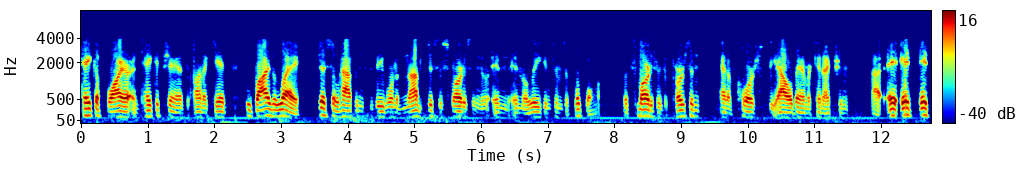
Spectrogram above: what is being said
take a flyer and take a chance on a kid who, by the way, just so happens to be one of not just the smartest in the in, in the league in terms of football, but smartest as a person, and of course the Alabama connection uh, it, it, it's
